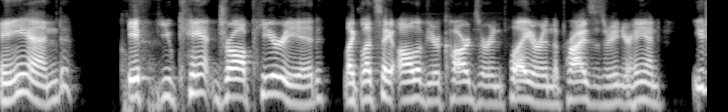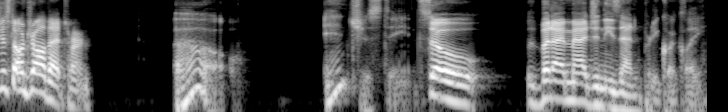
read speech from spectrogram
And if you can't draw period, like let's say all of your cards are in play or in the prizes are in your hand, you just don't draw that turn. Oh, interesting. So, but I imagine these end pretty quickly.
